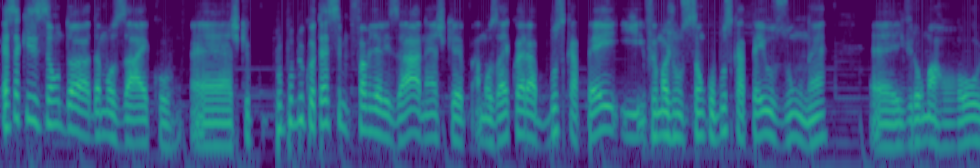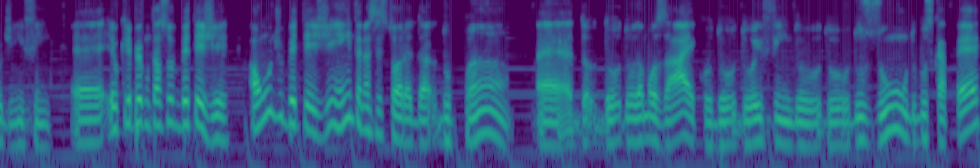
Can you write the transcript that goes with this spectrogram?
Essa aquisição da, da Mosaico, é, acho que para o público até se familiarizar, né? Acho que a Mosaico era Buscapé e foi uma junção com o Buscapé e o Zoom, né? É, e virou uma holding, enfim. É, eu queria perguntar sobre o BTG. Aonde o BTG entra nessa história da, do PAN, é, do, do, do, da Mosaico, do, do enfim, do, do, do, Zoom, do Buscapé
